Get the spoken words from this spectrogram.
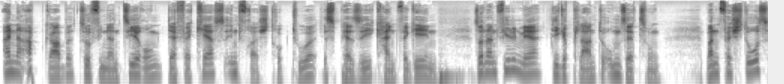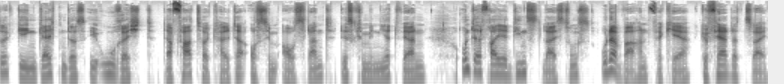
Eine Abgabe zur Finanzierung der Verkehrsinfrastruktur ist per se kein Vergehen, sondern vielmehr die geplante Umsetzung. Man verstoße gegen geltendes EU-Recht, da Fahrzeughalter aus dem Ausland diskriminiert werden und der freie Dienstleistungs- oder Warenverkehr gefährdet sei.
